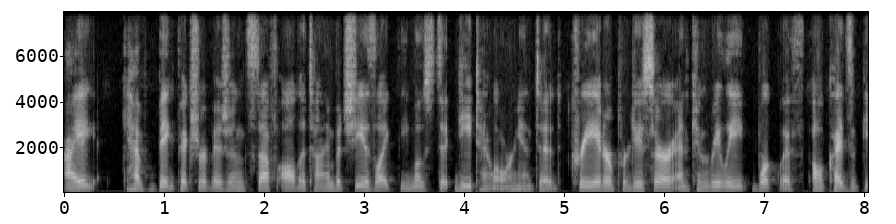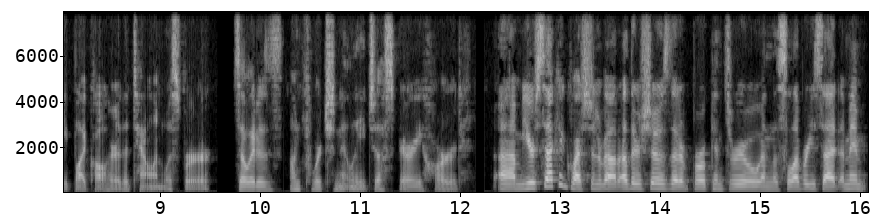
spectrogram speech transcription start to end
I have big picture vision stuff all the time. But she is like the most de- detail oriented creator producer and can really work with all kinds of people. I call her the talent whisperer. So it is unfortunately just very hard. Um, your second question about other shows that have broken through on the celebrity side. I mean,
